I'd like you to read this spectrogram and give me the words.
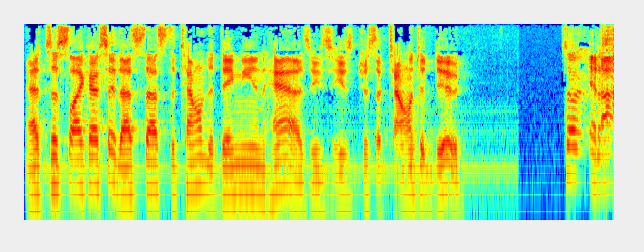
That's just like I said. That's that's the talent that Damien has. He's he's just a talented dude. So And I,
